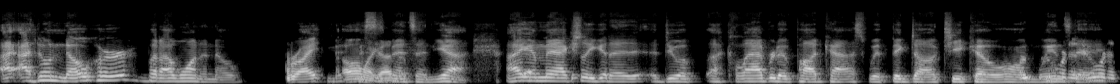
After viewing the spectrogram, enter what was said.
I, I don't know her, but I want to know Right. Oh Mrs. my God. Benson. Yeah. I yeah. am actually going to do a, a, collaborative podcast with Big Dog Chico on who, Wednesday. Who were, the,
